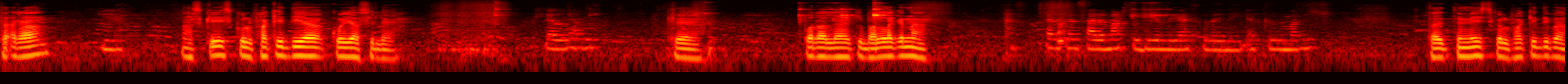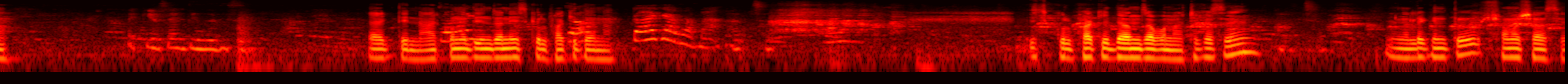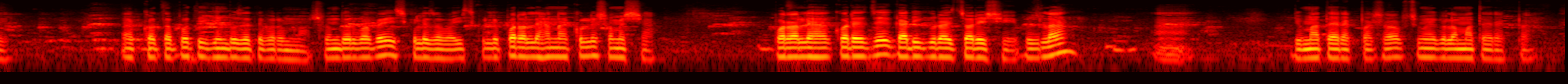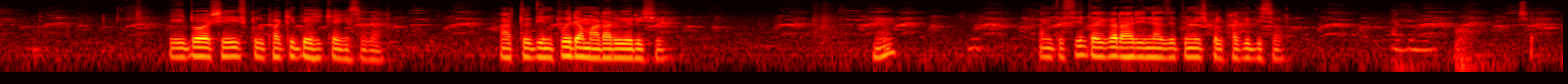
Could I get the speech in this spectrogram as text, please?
তারা আজকে স্কুল ফাঁকি দিয়া কই আসিলে? কে? পড়ালেখা কি ভালো লাগে না? তাই তুমি স্কুল ফাঁকি দিবা? একদিন আর কোনো দিন জানি স্কুল ফাঁকি দেয় না। স্কুল ফাঁকি দেন যাব না, ঠিক আছে? নাহলে কিন্তু সমস্যা আছে। এক কথা প্রতিদিন বোঝাতে পারব না। সুন্দরভাবে স্কুলে যাবা স্কুলে পড়ালেখা না করলে সমস্যা। পড়ালেখা করে যে গাড়ি ঘোড়ায় চড়ে সে, বুঝলা? হ্যাঁ। মাথায় রাখবা, সব সময় এগুলো মাথায় রাখবা। এই বয়সে স্কুল ফাঁকি দিয়ে শিখে গেছো গা। আর তো দিন পয়রা মার্ডার হয়ে রয়েছে হুম আমি তাই কার করা হারি না যে তুমি স্কুল ফাঁকি দিছো। আচ্ছা।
